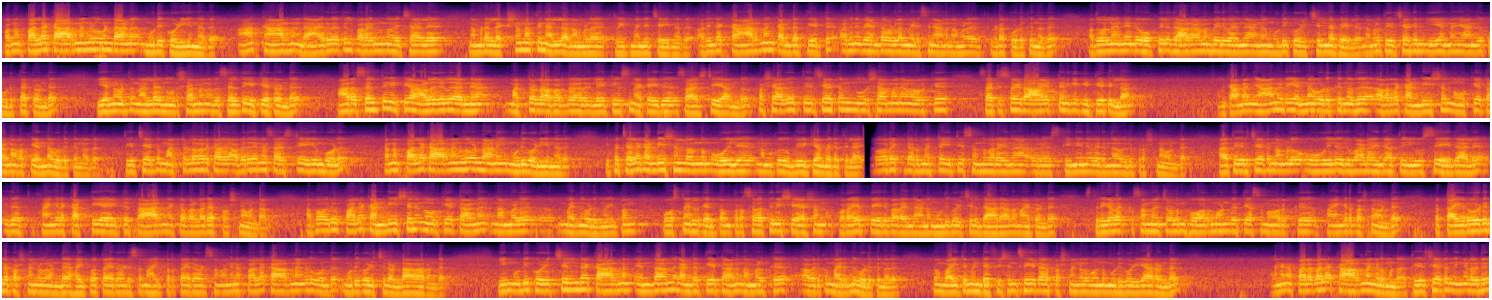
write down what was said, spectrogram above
കാരണം പല കാരണങ്ങൾ കൊണ്ടാണ് മുടി കൊഴിയുന്നത്. ആ കാരണം ആയുർവേദത്തിൽ പറയുന്നതെന്ന് വെച്ചാൽ നമ്മുടെ ലക്ഷണത്തിനല്ല നമ്മൾ ട്രീറ്റ്മെന്റ് ചെയ്യുന്നത്. അതിന്റെ കാരണം കണ്ടെത്തിയിട്ട് അതിന് വേണ്ടമുള്ള മെഡിസിനാണ് നമ്മൾ ഇവിടെ കൊടുക്കുന്നത്. അതുപോലെ തന്നെ എന്റെ ഒ പിയിൽ ധാരാളം പേര് വരുന്നതാണ് മുടി കൊഴിച്ചിലിന്റെ പേരിൽ. നമ്മൾ തീർച്ചയായിട്ടും ഈ എണ്ണ ഞാൻ കൊടുത്തിട്ടുണ്ട്. ഈ എണ്ണ കൊടുത്ത് നല്ല നൂറ് ശതമാനം റിസൾട്ട് കിട്ടിയിട്ടുണ്ട്. ആ റിസൾട്ട് കിട്ടിയ ആളുകൾ തന്നെ മറ്റുള്ള അവരുടെ റിലേറ്റീവ്സിനൊക്കെ ഇത് സജസ്റ്റ് ചെയ്യാറുണ്ട്. പക്ഷേ അത് തീർച്ചയായിട്ടും നൂറ് ശതമാനം അവർക്ക് സാറ്റിസ്ഫൈഡ് ആയിട്ട് എനിക്ക് കിട്ടിയിട്ടില്ല. കാരണം ഞാനൊരു എണ്ണ കൊടുക്കുന്നത് അവരുടെ കണ്ടീഷൻ നോക്കിയിട്ടാണ് അവർക്ക് എണ്ണ കൊടുക്കുന്നത്. തീർച്ചയായിട്ടും മറ്റുള്ളവർക്ക് അവർ തന്നെ സജസ്റ്റ് ചെയ്യുമ്പോൾ കാരണം പല കാരണങ്ങൾ കൊണ്ടാണ് ഈ മുടി കൊഴിയുന്നത്. ഇപ്പോൾ ചില കണ്ടീഷനിലൊന്നും ഓയിൽ നമുക്ക് ഉപയോഗിക്കാൻ പറ്റത്തില്ല. ബോറക് ഡെർമറ്റൈറ്റിസ് എന്ന് പറയുന്ന ഒരു സ്കിന്നിന് വരുന്ന ഒരു പ്രശ്നമുണ്ട്. അത് തീർച്ചയായിട്ടും നമ്മൾ ഓയിൽ ഒരുപാട് അതിന്റെ അകത്ത് യൂസ് ചെയ്താൽ ഇത് ഭയങ്കര കട്ടിയായിട്ട് താരനൊക്കെ വളരെ പ്രശ്നമുണ്ടാകും അപ്പോൾ ഒരു പല കണ്ടീഷന് നോക്കിയിട്ടാണ് നമ്മൾ മരുന്ന് കൊടുക്കുന്നത്. ഇപ്പം പോസ്റ്റ്നൽ കെയർ ഇപ്പം പ്രസവത്തിന് ശേഷം കുറേ പേര് പറയുന്നതാണ് മുടി കൊഴിച്ചിൽ ധാരാളമായിട്ടുണ്ട്. സ്ത്രീകളെ സംബന്ധിച്ചോളം ഹോർമോൺ വ്യത്യാസം അവർക്ക് ഭയങ്കര പ്രശ്നമുണ്ട്. ഇപ്പോൾ തൈറോയിഡിന്റെ പ്രശ്നങ്ങളുണ്ട് ഹൈപ്പോ തൈറോയിഡിസം ഹൈപ്പർ തൈറോയിഡിസം അങ്ങനെ പല കാരണങ്ങൾ കൊണ്ട് മുടി കൊഴിച്ചിൽ ഉണ്ടാവാറുണ്ട്. ഈ മുടി കൊഴിച്ചിലിന്റെ കാരണം എന്താണെന്ന് കണ്ടെത്തിയിട്ടാണ് നമ്മൾക്ക് അവർക്ക് മരുന്ന് കൊടുക്കുന്നത്. ഇപ്പം വൈറ്റമിൻ ഡെഫിഷ്യൻസിയുടെ പ്രശ്നങ്ങൾ കൊണ്ട് മുടി കൊഴിയാറുണ്ട്. അങ്ങനെ പല പല കാരണങ്ങളുമുണ്ട്. തീർച്ചയായിട്ടും നിങ്ങളൊരു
